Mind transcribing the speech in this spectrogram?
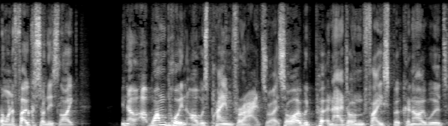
I want to focus on is like, you know, at one point I was paying for ads, right? So I would put an ad on Facebook and I would,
